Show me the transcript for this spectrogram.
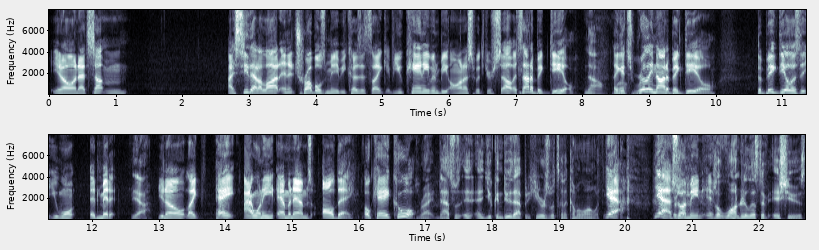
You know, and that's something I see that a lot and it troubles me because it's like if you can't even be honest with yourself, it's not a big deal. No. Like well, it's really not a big deal. The big deal is that you won't admit it. yeah. You know, like, hey, I want to eat M and M's all day. Okay, cool. Right. And that's what, and, you can do that, but here's what's going to come along with it. Yeah, yeah. So a- I mean, if there's a laundry list of issues.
